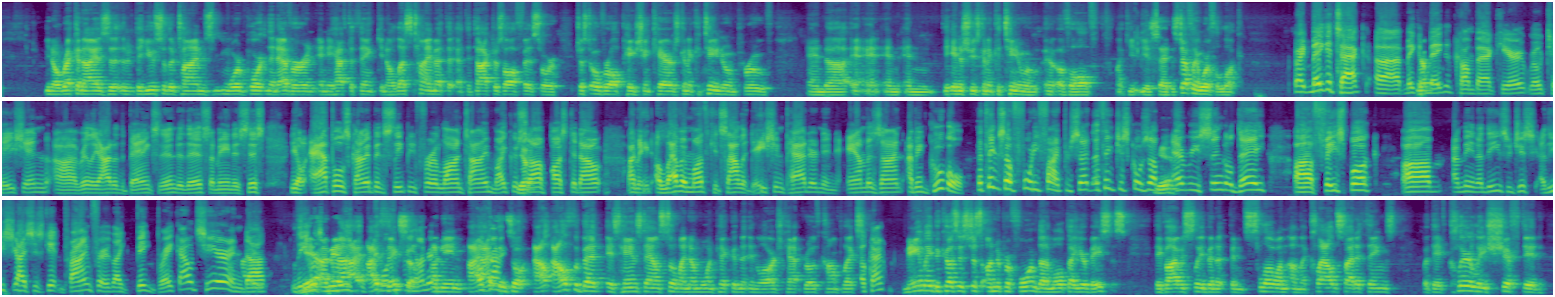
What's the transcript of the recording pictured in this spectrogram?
you know recognize that the use of their time is more important than ever and, and you have to think you know less time at the at the doctor's office or just overall patient care is going to continue to improve and uh, and, and and the industry is going to continue to evolve like you, you said it's definitely worth a look all right, mega tech, uh, make yep. a mega comeback here. Rotation, uh, really out of the banks into this. I mean, is this, you know, Apple's kind of been sleeping for a long time. Microsoft yep. busted out. I mean, 11 month consolidation pattern in Amazon. I mean, Google, that thing's up 45%. That thing just goes up yeah. every single day. Uh, Facebook, um, I mean, are these are just, are these guys just getting primed for like big breakouts here? And, uh, yeah, I mean, I, I think so. I mean, I, okay. I think so. Al- Alphabet is hands down still my number one pick in the, in the large cap growth complex. Okay, mainly because it's just underperformed on a multi-year basis. They've obviously been been slow on, on the cloud side of things, but they've clearly shifted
